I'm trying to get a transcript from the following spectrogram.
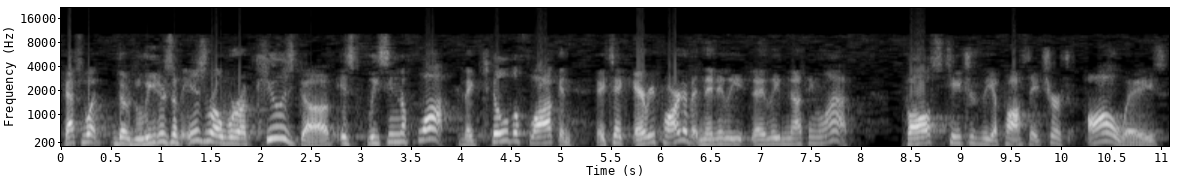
That's what the leaders of Israel were accused of, is fleecing the flock. They kill the flock and they take every part of it and they leave, they leave nothing left. False teachers of the apostate church always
